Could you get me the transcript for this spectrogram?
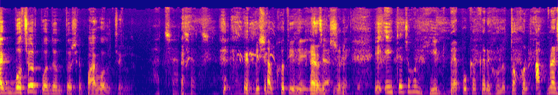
এক বছর পর্যন্ত সে পাগল ছিল। আচ্ছা আচ্ছা আচ্ছা। বিশাল ক্ষতি হয়ে গেছে আসলে। এইটা যখন হিট ব্যাপক আকারে হলো তখন আপনার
